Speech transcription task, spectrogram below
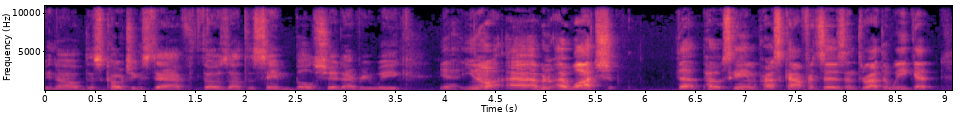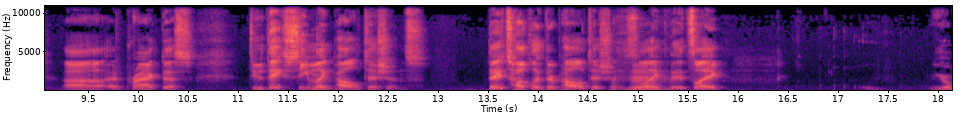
you know, this coaching staff throws out the same bullshit every week. Yeah, you know, I, I've been I watch the post game press conferences and throughout the week at uh, at practice. Dude, they seem like politicians. they talk like they're politicians. Mhm. like it's like you're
